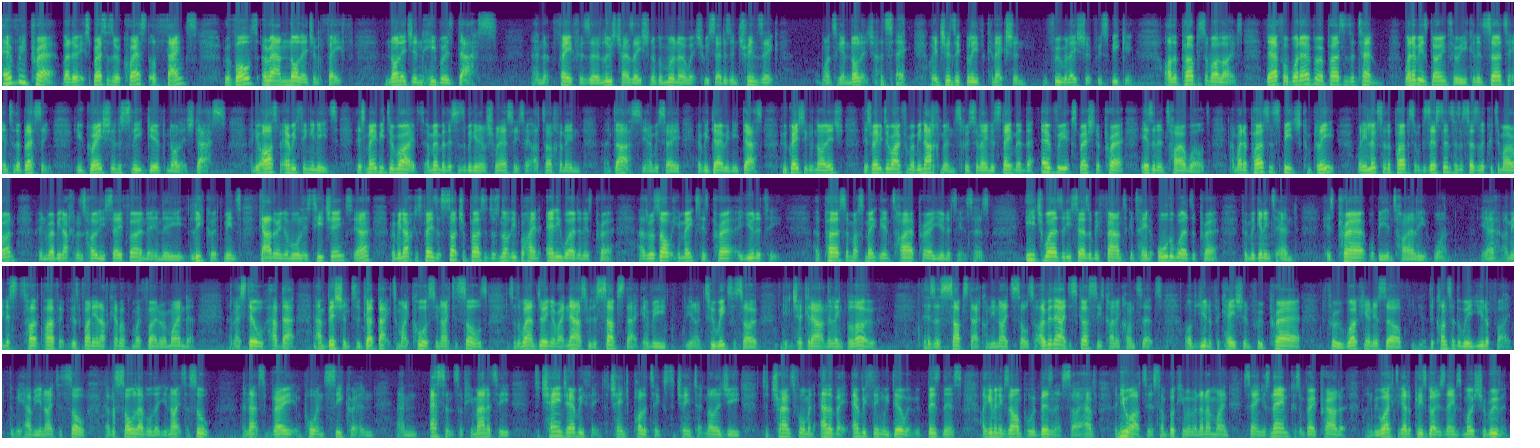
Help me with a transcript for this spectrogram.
Every prayer, whether it expresses a request or thanks, revolves around knowledge and faith. Knowledge in Hebrew is das, and faith is a loose translation of emuna, which we said is intrinsic, once again, knowledge, I'd say, or intrinsic belief, connection through relationship, through speaking, are the purpose of our lives. Therefore, whatever a person's intent, whatever he's going through, he can insert it into the blessing. You graciously give knowledge. Das and you ask for everything he needs. This may be derived. Remember, this is the beginning of Shmonesri. You say Atachanin Das. You know, we say every day we need Das. Who graciously give knowledge. This may be derived from Rabbi Nachman's Chusalena's statement that every expression of prayer is an entire world. And when a person's speech complete, when he looks at the purpose of existence, as it says in the Kutimaron, in Rabbi Nachman's holy Sefer, and in the Likut means gathering of all his teachings. Yeah, Rabbi Nachman explains that such a person does not leave behind any word in his prayer. As a result, he makes his prayer a unity. A person must make the entire prayer unity, it says. Each word that he says will be found to contain all the words of prayer from beginning to end. His prayer will be entirely one. Yeah, I mean, it's perfect because funny enough, came up on my phone a reminder, and I still have that ambition to go back to my course, United Souls. So the way I'm doing it right now is through the Substack every you know two weeks or so. And you can check it out in the link below there's a Substack on United Soul. So over there, I discuss these kind of concepts of unification through prayer, through working on yourself. The concept that we're unified, that we have a united soul, have a soul level that unites us all, and that's a very important secret and and essence of humanity to change everything, to change politics, to change technology, to transform and elevate everything we deal with, with business. I'll give an example with business. So I have a new artist I'm booking with, and I don't mind saying his name because I'm very proud we're going to be working together. Please God, his name's Moshe Reuven.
